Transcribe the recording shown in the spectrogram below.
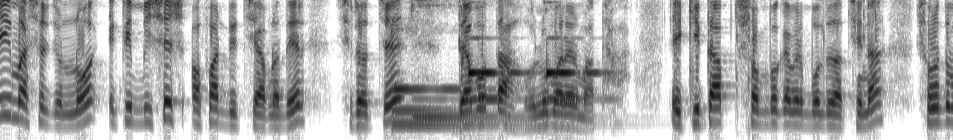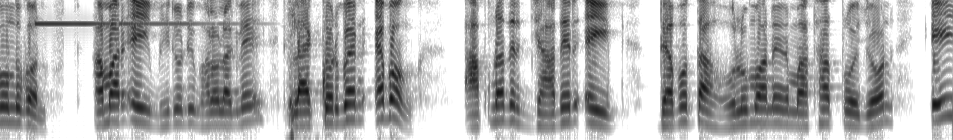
এই মাসের জন্য একটি বিশেষ অফার দিচ্ছি আপনাদের। সেটা হচ্ছে দেবতা হনুমানের মাথা। এই কিতাব সম্পর্কে আমি বলতে চাচ্ছি না। সনতে বন্ধুগণ আমার এই ভিডিওটি ভালো লাগলে লাইক করবেন এবং আপনাদের যাদের এই দেবতা হনুমানের মাথা প্রয়োজন, এই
